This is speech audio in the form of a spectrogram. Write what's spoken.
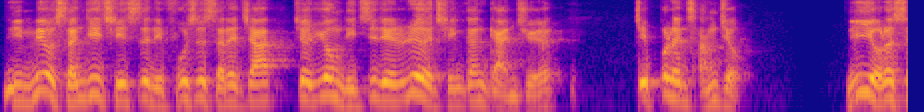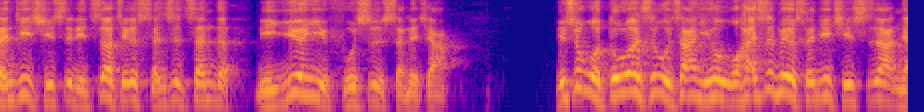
你没有神机骑士，你服侍神的家就用你自己的热情跟感觉，就不能长久。你有了神迹骑士，你知道这个神是真的，你愿意服侍神的家。你说我读完十五章以后，我还是没有神迹骑士啊？你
